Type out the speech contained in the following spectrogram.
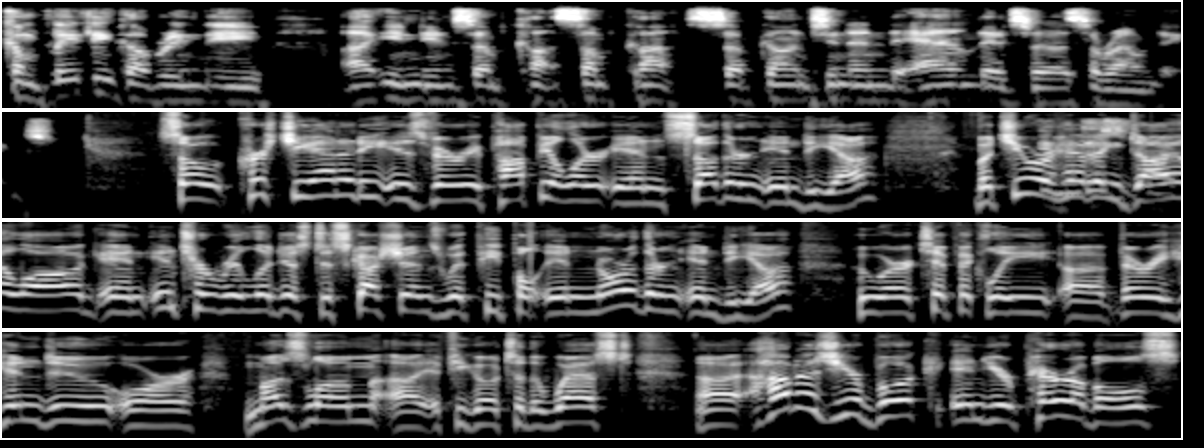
completely covering the uh, Indian subcon- subcon- subcontinent and its uh, surroundings. So, Christianity is very popular in southern India. But you are In having dialogue and interreligious discussions with people in northern India who are typically uh, very Hindu or Muslim uh, if you go to the West. Uh, how does your book and your parables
